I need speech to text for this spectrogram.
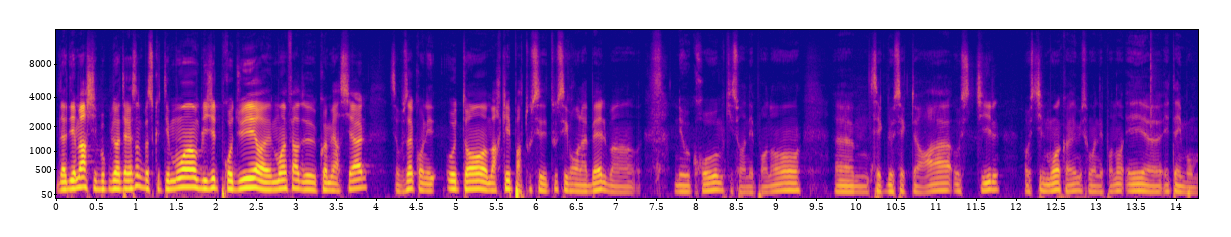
la démarche est beaucoup plus intéressante parce que tu es moins obligé de produire, euh, moins faire de commercial. C'est pour ça qu'on est autant marqué par tous ces, tous ces grands labels, ben, Neochrome, qui sont indépendants, euh, le secteur A, Hostile, Hostile moins quand même, ils sont indépendants, et, euh, et Time Bomb.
